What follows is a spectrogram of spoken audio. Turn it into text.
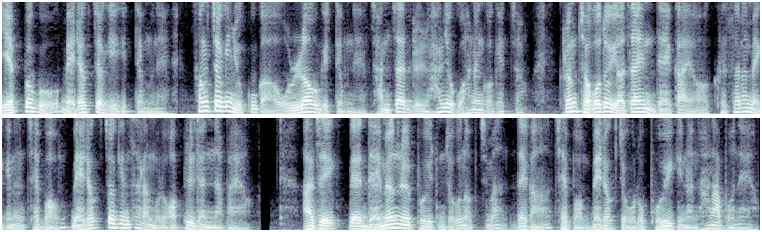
예쁘고 매력적이기 때문에 성적인 욕구가 올라오기 때문에 잠자리를 하려고 하는 거겠죠. 그럼 적어도 여자인 내가요 그 사람에게는 제법 매력적인 사람으로 어필됐나 봐요. 아직 내 내면을 보여준 적은 없지만 내가 제법 매력적으로 보이기는 하나 보네요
